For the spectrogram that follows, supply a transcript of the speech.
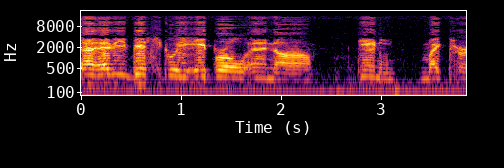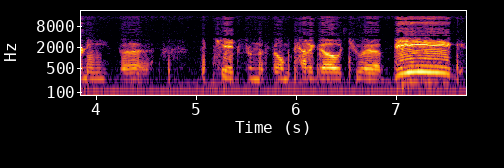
I mean basically April and uh, Danny, Mike Turney, the the kid from the film, kind of go to a big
